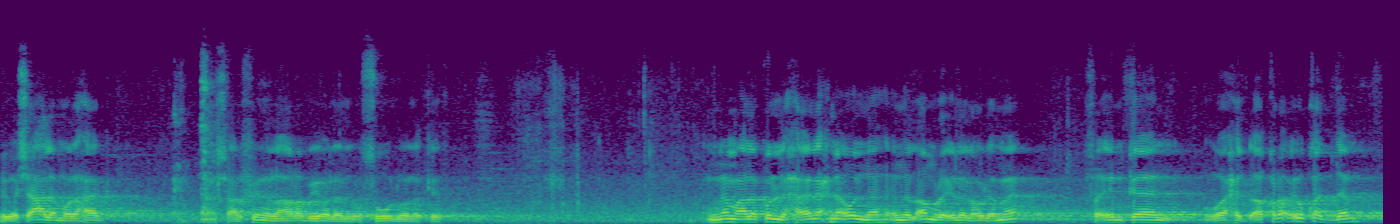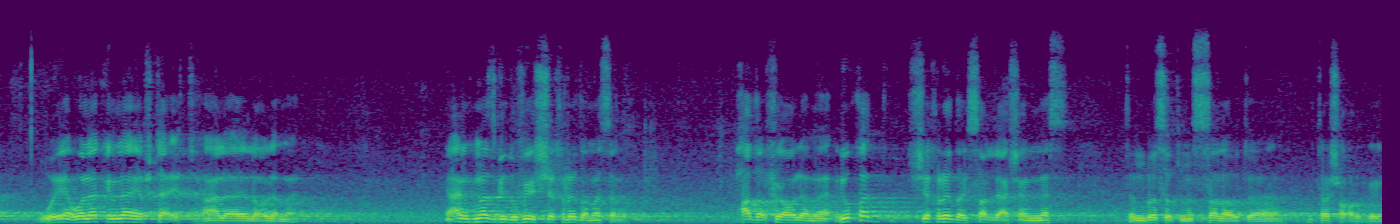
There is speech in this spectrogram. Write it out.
يبقاش أعلم ولا حاجة. مش عارفين العربي ولا الأصول ولا كده. إنما على كل حال إحنا قلنا إن الأمر إلى العلماء فإن كان واحد أقرأ يقدم ولكن لا يفتئت على العلماء. يعني في مسجد وفيه الشيخ رضا مثلا حضر فيه علماء يقدم. الشيخ رضا يصلي عشان الناس تنبسط من الصلاة وتشعر به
